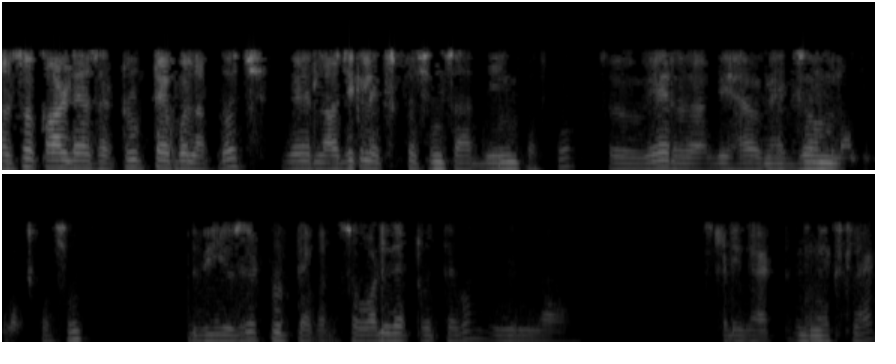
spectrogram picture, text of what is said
Also called as a truth table approach where logical expressions are being tested. So where uh, we have maximum logical expressions we use a truth table. So what is a truth table? We will uh, study that in the next slide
